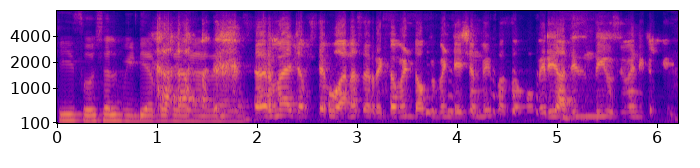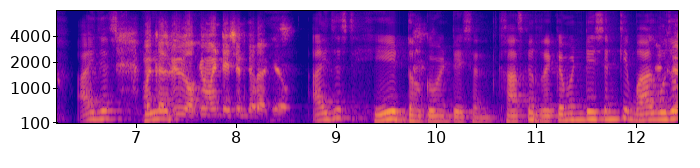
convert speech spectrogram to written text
कि सोशल मीडिया पे नहीं आना है। सर मैं जब से हुआ ना सर रिकमेंड डॉक्यूमेंटेशन में फंसा हूँ। मेरी आधी ज़िंदगी उसी में निकल गई। आई जस्ट मैं कल भी डॉक्यूमेंटेशन करा के हूँ आई जस्ट हेट डॉक्यूमेंटेशन खासकर रिकमेंडेशन के बाद वो जो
